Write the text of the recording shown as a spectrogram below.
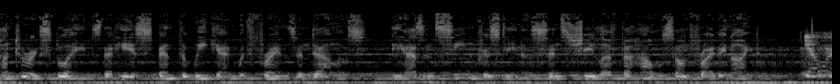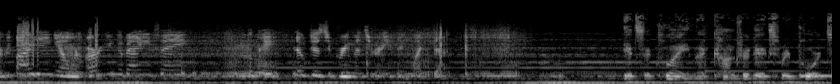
Hunter explains that he has spent the weekend with friends in Dallas. He hasn't seen Christina since she left the house on Friday night. Y'all weren't fighting? Y'all weren't arguing about anything? Okay. No disagreements or anything like that? It's a claim that contradicts reports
